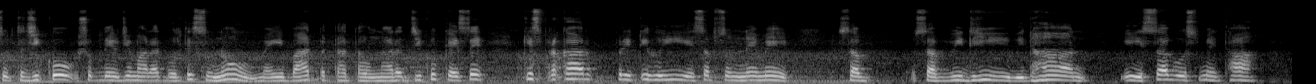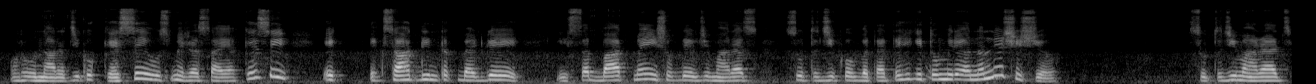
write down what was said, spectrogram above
सुत जी को सुखदेव जी महाराज बोलते सुनो मैं ये बात बताता हूँ नारद जी को कैसे किस प्रकार प्रीति हुई ये सब सुनने में? सब सब विधि विधान ये सब उसमें था और वो नारद जी को कैसे उसमें रस आया? कैसे एक एक सात दिन तक बैठ गए? ये सब बात में सुखदेव जी महाराज सुत जी को बताते हैं कि तुम मेरे अनन्य शिष्य हो। सुत जी महाराज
